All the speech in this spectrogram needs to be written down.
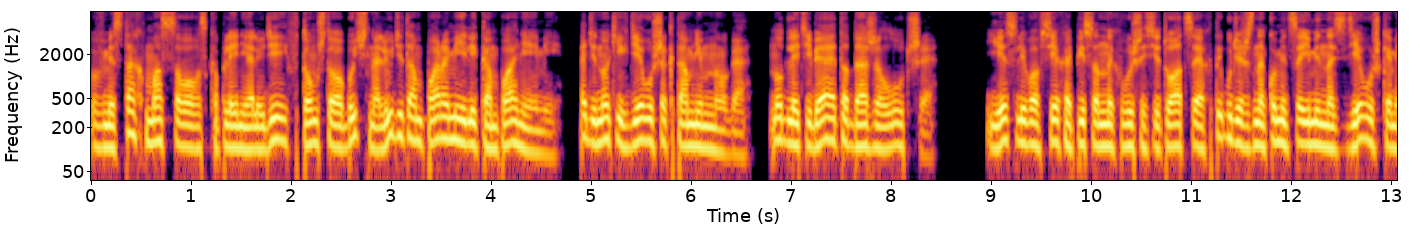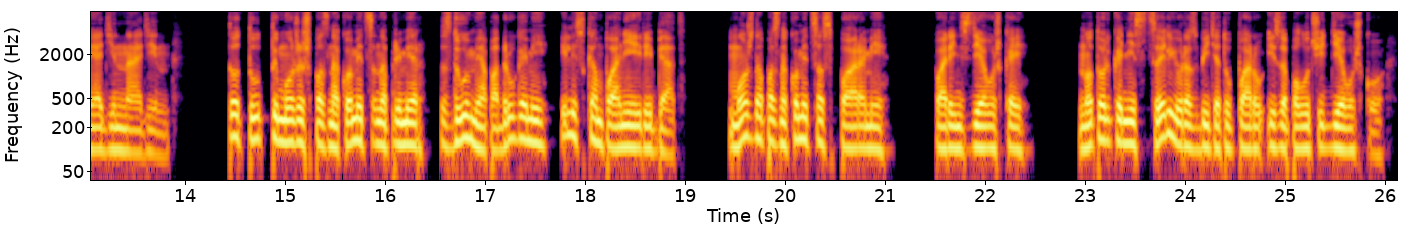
в местах массового скопления людей в том, что обычно люди там парами или компаниями, одиноких девушек там немного, но для тебя это даже лучше. Если во всех описанных выше ситуациях ты будешь знакомиться именно с девушками один на один, то тут ты можешь познакомиться, например, с двумя подругами или с компанией ребят. Можно познакомиться с парами, парень с девушкой, но только не с целью разбить эту пару и заполучить девушку –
